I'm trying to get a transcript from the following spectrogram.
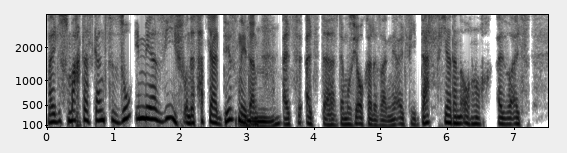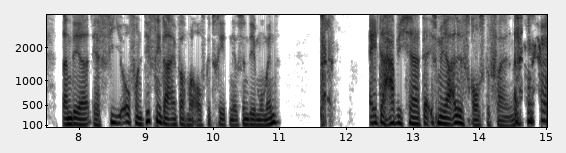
weil das macht das Ganze so immersiv und das hat ja Disney dann Mhm. als als da da muss ich auch gerade sagen, ne, als sie das ja dann auch noch, also als dann der der CEO von Disney da einfach mal aufgetreten ist in dem Moment. Ey, da habe ich ja, da ist mir ja alles rausgefallen. Ne?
